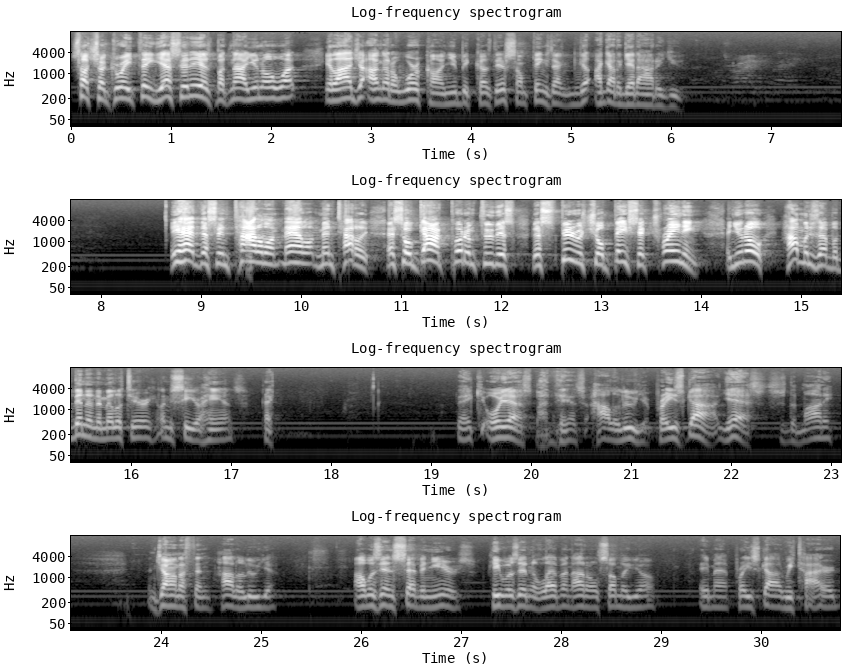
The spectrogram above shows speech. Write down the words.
Such a great thing. Yes, it is. But now you know what, Elijah, I'm going to work on you because there's some things that I got to get out of you. He had this entitlement mentality. And so God put him through this, this spiritual basic training. And you know, how many's ever been in the military? Let me see your hands. Hey. Thank you. Oh, yes, my dance. Hallelujah. Praise God. Yes. This is Damani and Jonathan. Hallelujah. I was in seven years. He was in 11. I don't know, some of y'all. Amen. Praise God. Retired.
